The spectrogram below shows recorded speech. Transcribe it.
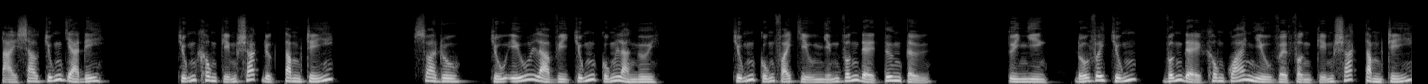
Tại sao chúng già đi? Chúng không kiểm soát được tâm trí. Soaru, chủ yếu là vì chúng cũng là người. Chúng cũng phải chịu những vấn đề tương tự. Tuy nhiên, đối với chúng, vấn đề không quá nhiều về phần kiểm soát tâm trí,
